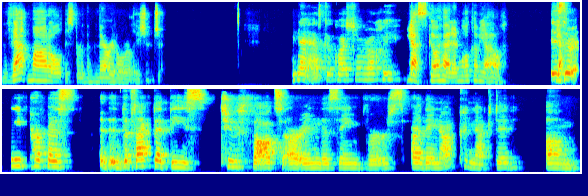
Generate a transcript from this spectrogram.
that model is for the marital relationship. Can I ask a question, Rochi? Yes, go ahead and welcome Yael. Is Yeah. there any purpose, the, the fact that these two thoughts are in the same verse, are they not connected um,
